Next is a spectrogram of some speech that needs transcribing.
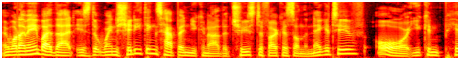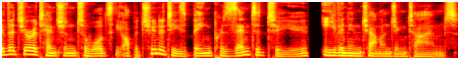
And what I mean by that is that when shitty things happen, you can either choose to focus on the negative or you can pivot your attention towards the opportunities being presented to you, even in challenging times.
